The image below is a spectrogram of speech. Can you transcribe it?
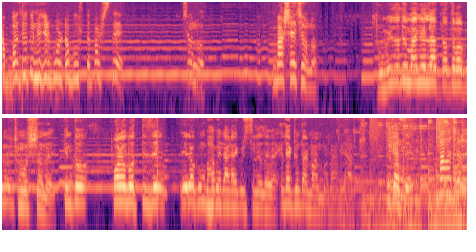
আব্বা যেহেতু নিজের ভুলটা বুঝতে পারছে চলো বাসায় চলো। তুমি যদি মাইনে নাও তাতে আমার কোনো সমস্যা নেই। কিন্তু পরবর্তী যে এরকম ভাবে টাকা করে চলে যাবে এটা কিন্তু আর মানবো না আমি আর। ঠিক আছে? বাবা চলে।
